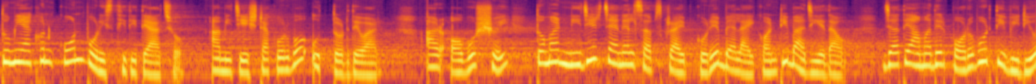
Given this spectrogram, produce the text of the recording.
তুমি এখন কোন পরিস্থিতিতে আছো? আমি চেষ্টা করব উত্তর দেওয়ার। আর অবশ্যই তোমার নিজের চ্যানেল সাবস্ক্রাইব করে বেল আইকনটি বাজিয়ে দাও, যাতে আমাদের পরবর্তী ভিডিও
